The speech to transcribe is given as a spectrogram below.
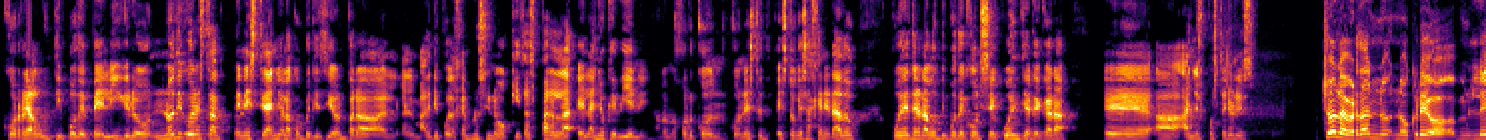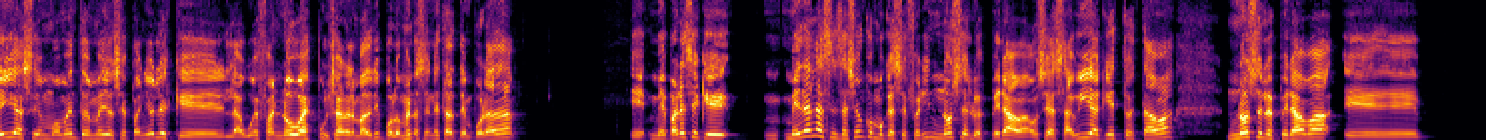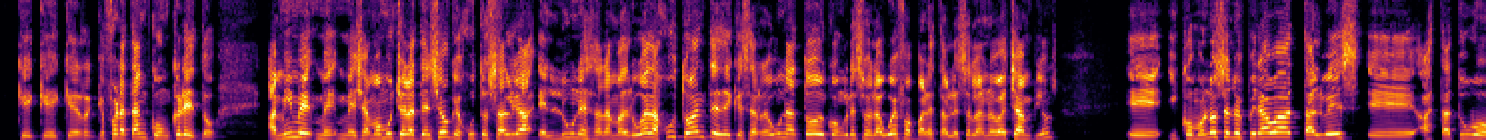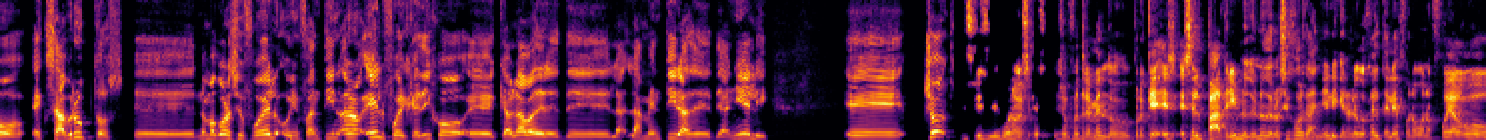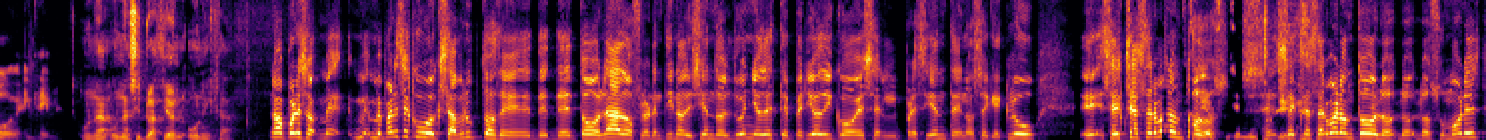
corre algún tipo de peligro, no digo en, esta, en este año la competición para el, Madrid, por ejemplo, sino quizás para el año que viene. A lo mejor con, este, esto que se ha generado puede tener algún tipo de consecuencias de cara eh, a años posteriores. Yo la verdad no, creo. Leí hace un momento en medios españoles que la UEFA no va a expulsar al Madrid, por lo menos en esta temporada. Eh, me parece que me da la sensación como que a Seferín no se lo esperaba. O sea, sabía que esto estaba, no se lo esperaba. Eh, que, fuera tan concreto. A mí me, llamó mucho la atención que justo salga el lunes a la madrugada, justo antes de que se reúna todo el Congreso de la UEFA para establecer la nueva Champions. Eh, y como no se lo esperaba, tal vez eh, hasta tuvo exabruptos. Eh, no me acuerdo si fue él o Infantino. Ah, no, él fue el que dijo que hablaba de, las mentiras de, de Agnelli. Sí, sí, bueno, eso fue tremendo, porque es, el padrino de uno de los hijos de y que no le coge el teléfono. Bueno, fue algo increíble. Una, situación única. No, por eso, me, parece que hubo exabruptos de, de, todos lados. Florentino diciendo el dueño de este periódico es el presidente de no sé qué club. Eh, se exacerbaron todos, se, exacerbaron todos los, humores.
